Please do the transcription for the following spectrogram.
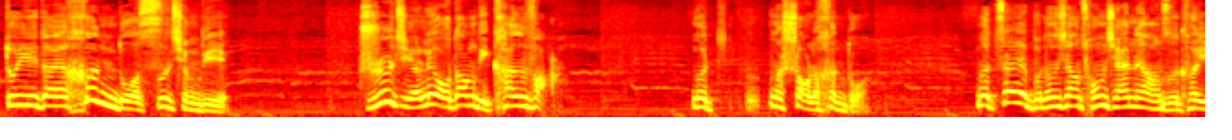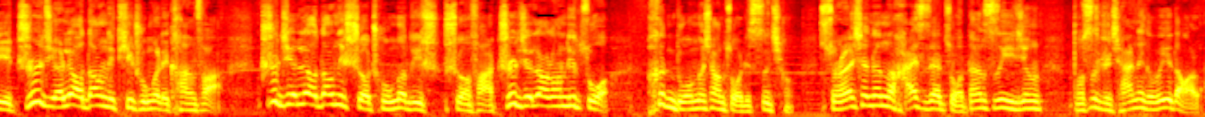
对待很多事情的直截了当的看法，我我少了很多。我再也不能像从前那样子，可以直截了当的提出我的看法，直截了当的说出我的说法，直截了当的做很多我想做的事情。虽然现在我还是在做，但是已经不是之前那个味道了。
